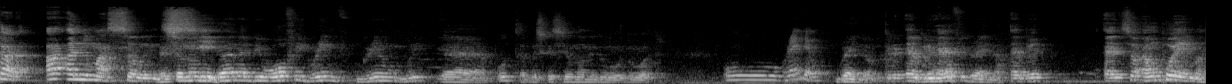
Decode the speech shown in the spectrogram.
Cara, a animação em Se eu não me si. engano é Beowulf e Green... Green, Green é, puta, eu esqueci o nome do, do outro. O Grendel. Grendel. É, Beowulf é- e Grendel. É, é, é um poema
